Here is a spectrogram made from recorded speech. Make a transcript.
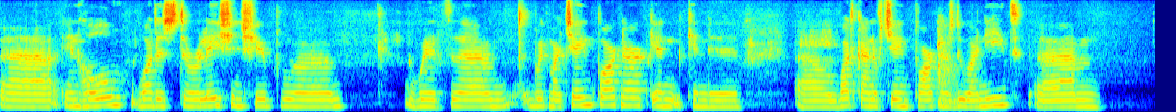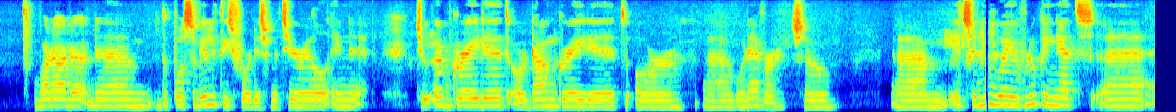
uh, in whole? What is the relationship? Uh, with um, with my chain partner? Can can the uh, what kind of chain partners do I need? Um, what are the, the, the possibilities for this material in to upgrade it or downgrade it or uh, whatever? So um, it's a new way of looking at uh,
